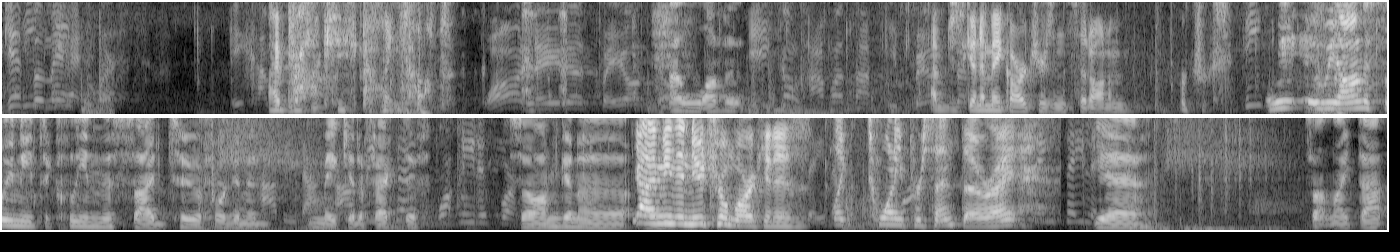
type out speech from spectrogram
give me Hestus. My proxy's going up. I love it. I'm just gonna make archers and sit on him. We we honestly need to clean this side too if we're gonna make it effective. What needeth work? So I'm gonna. Yeah, I mean the uh, neutral market is like 20% though, right? Yeah. Something like that.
